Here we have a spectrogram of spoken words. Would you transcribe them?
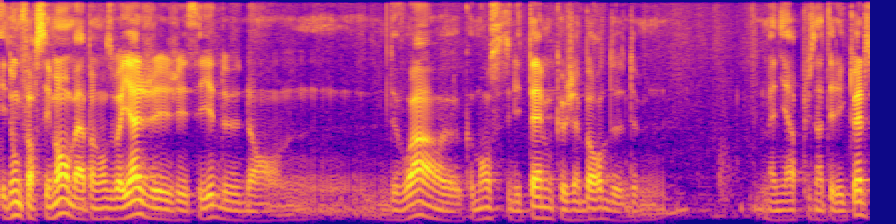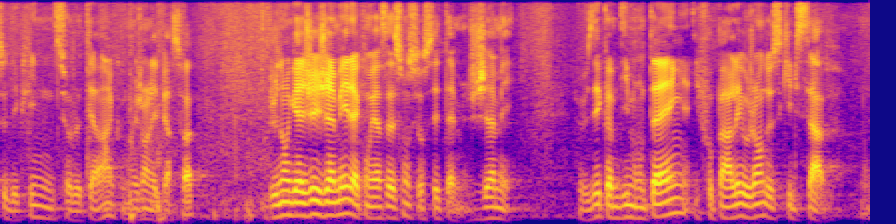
et donc, forcément, bah, pendant ce voyage, j'ai essayé de, de voir euh, comment les thèmes que j'aborde de manière plus intellectuelle se déclinent sur le terrain, comment les gens les perçoivent. Je n'engageais jamais la conversation sur ces thèmes, jamais. Je faisais comme dit Montaigne, il faut parler aux gens de ce qu'ils savent. Donc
